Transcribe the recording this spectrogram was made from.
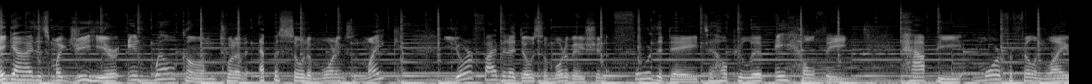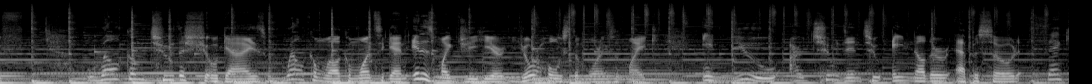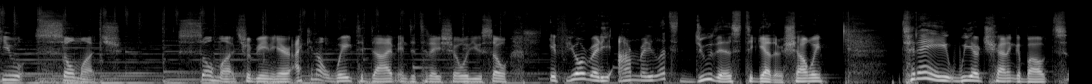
Hey guys, it's Mike G here, and welcome to another episode of Mornings with Mike, your five minute dose of motivation for the day to help you live a healthy, happy, more fulfilling life. Welcome to the show, guys. Welcome, welcome once again. It is Mike G here, your host of Mornings with Mike, and you are tuned into another episode. Thank you so much so much for being here. I cannot wait to dive into today's show with you. So, if you're ready, I'm ready. Let's do this together, shall we? Today, we are chatting about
